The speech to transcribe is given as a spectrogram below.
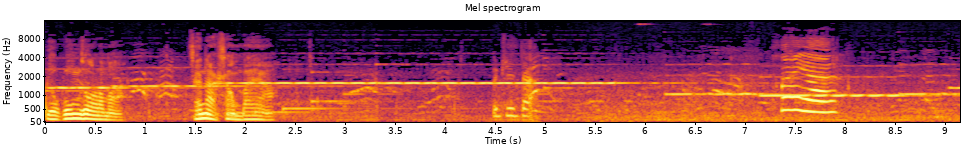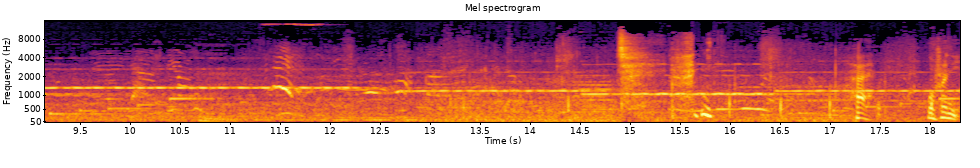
有工作了吗？在哪儿上班呀？不知道。我说你，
